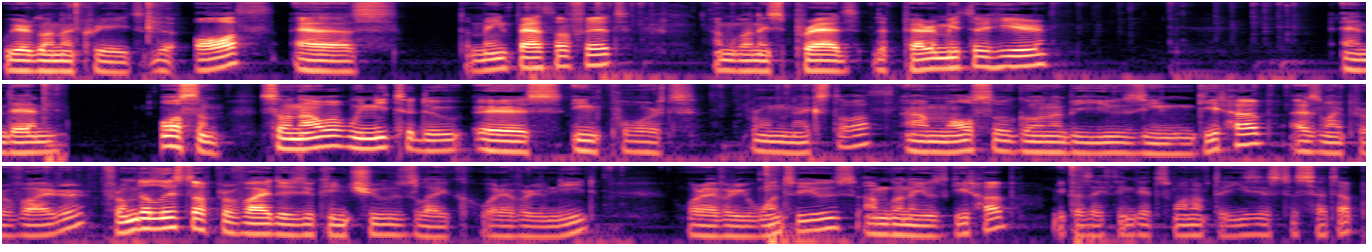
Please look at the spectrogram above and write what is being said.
we're going to create the auth as the main path of it. I'm going to spread the parameter here. And then, awesome. So now what we need to do is import from NextAuth. I'm also to be using GitHub as my provider. From the list of providers, you can choose like whatever you need wherever you want to use. I'm going to use GitHub because I think it's one of the easiest to set up.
